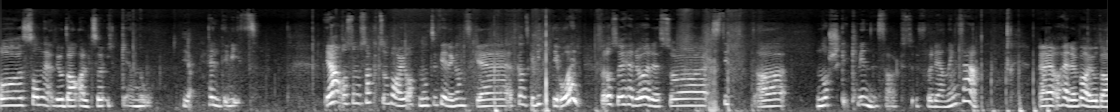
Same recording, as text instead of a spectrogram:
Og sånn er det jo da altså ikke nå. Ja. Heldigvis. Ja, og som sagt så var jo 1884 ganske, et ganske viktig år. For også i dette året så stifta Norsk kvinnesaksforening seg. Eh, Og dette var jo da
